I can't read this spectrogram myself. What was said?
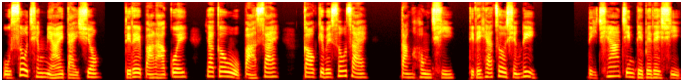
有数千名诶台商伫咧巴拉圭，也阁有巴西交集诶所在，东风市伫咧遐做生意。而且真特别诶是，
